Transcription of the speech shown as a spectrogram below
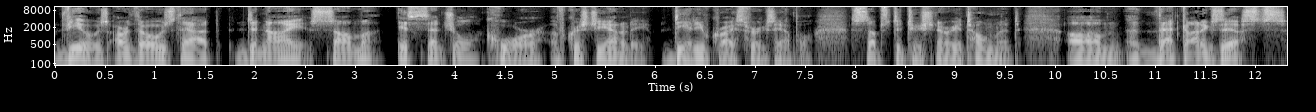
views are those that deny some essential core of Christianity, deity of Christ, for example, substitutionary atonement, um, that God exists,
